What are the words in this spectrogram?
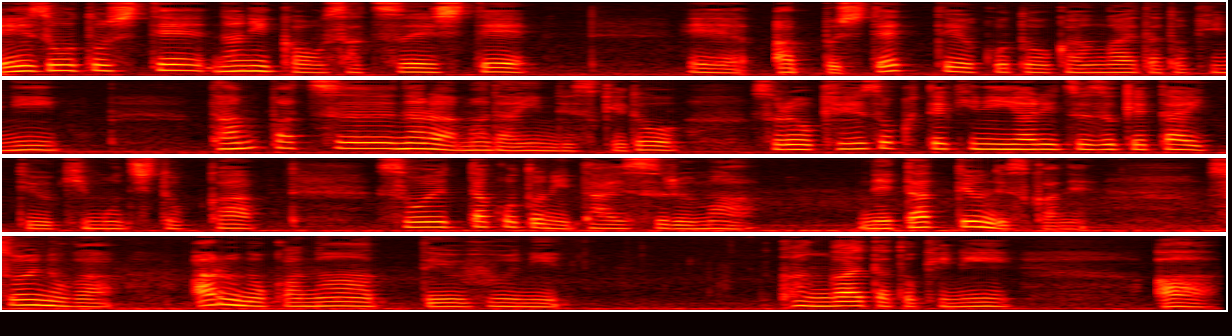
映像として何かを撮影して、えーアップしてっていうことを考えた時に単発ならまだいいんですけどそれを継続的にやり続けたいっていう気持ちとかそういったことに対するまあネタっていうんですかねそういうのがあるのかなっていうふうに考えた時にああ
